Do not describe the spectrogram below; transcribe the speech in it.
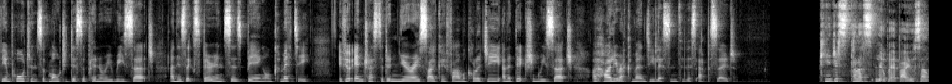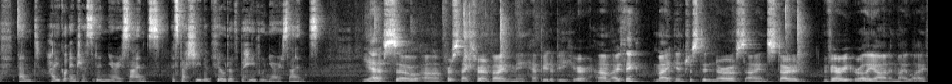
the importance of multidisciplinary research, and his experiences being on committee. If you're interested in neuropsychopharmacology and addiction research, I highly recommend you listen to this episode. Can you just tell us a little bit about yourself and how you got interested in neuroscience, especially the field of behavioral neuroscience? Yeah, so um, first, thanks for inviting me. Happy to be here. Um, I think my interest in neuroscience started very early on in my life.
